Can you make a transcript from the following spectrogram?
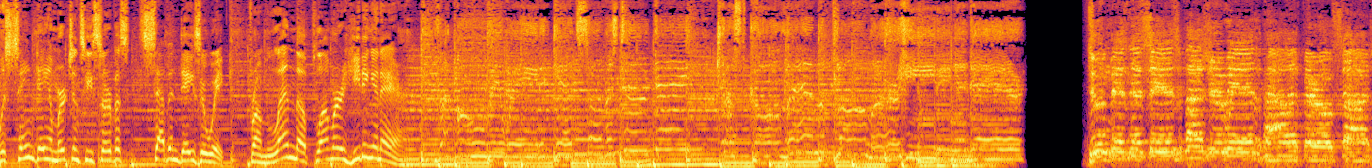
with same day emergency service seven days a week from Len the Plumber Heating and Air. Business is a pleasure with a pal at Fair Oaks Dodge.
